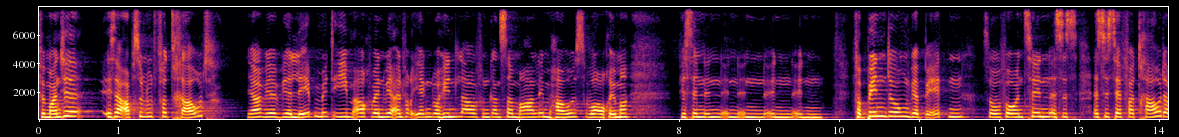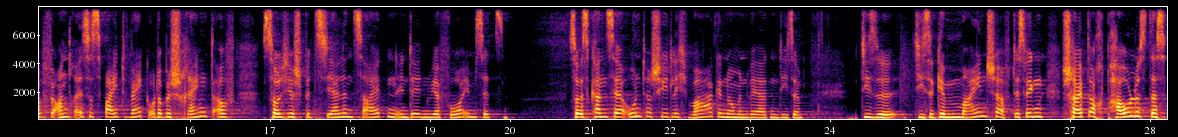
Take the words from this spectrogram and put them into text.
Für manche ist er absolut vertraut. Ja, wir, wir leben mit ihm, auch wenn wir einfach irgendwo hinlaufen, ganz normal im Haus, wo auch immer. Wir sind in, in, in, in, Verbindung, wir beten so vor uns hin. Es ist, es ist sehr vertraut, aber für andere ist es weit weg oder beschränkt auf solche speziellen Zeiten, in denen wir vor ihm sitzen. So, es kann sehr unterschiedlich wahrgenommen werden, diese, diese, diese Gemeinschaft. Deswegen schreibt auch Paulus, dass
